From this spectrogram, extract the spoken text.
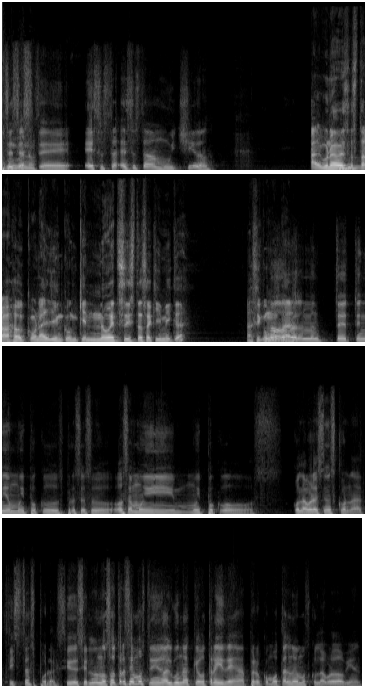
es Entonces, bueno. este, eso, está, eso estaba muy chido. ¿Alguna vez has Mm. trabajado con alguien con quien no exista esa química? Así como no, tal. realmente he tenido muy pocos procesos, o sea, muy, muy pocos colaboraciones con artistas, por así decirlo. Nosotros hemos tenido alguna que otra idea, pero como tal no hemos colaborado bien.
